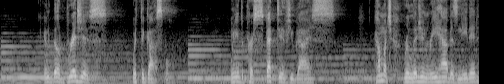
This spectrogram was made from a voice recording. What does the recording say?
We're gonna build bridges with the gospel. We need the perspective, you guys. How much religion rehab is needed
